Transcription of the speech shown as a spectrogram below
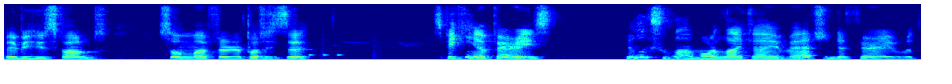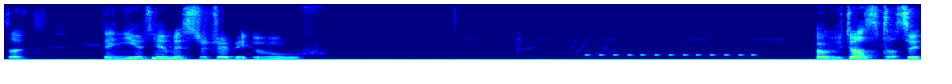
Maybe he's found some of my favorite buddies, eh? Speaking of fairies, he looks a lot more like I imagined a fairy would look than you do, Mr. Drippy. Ooh. Oh, he does, does he?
